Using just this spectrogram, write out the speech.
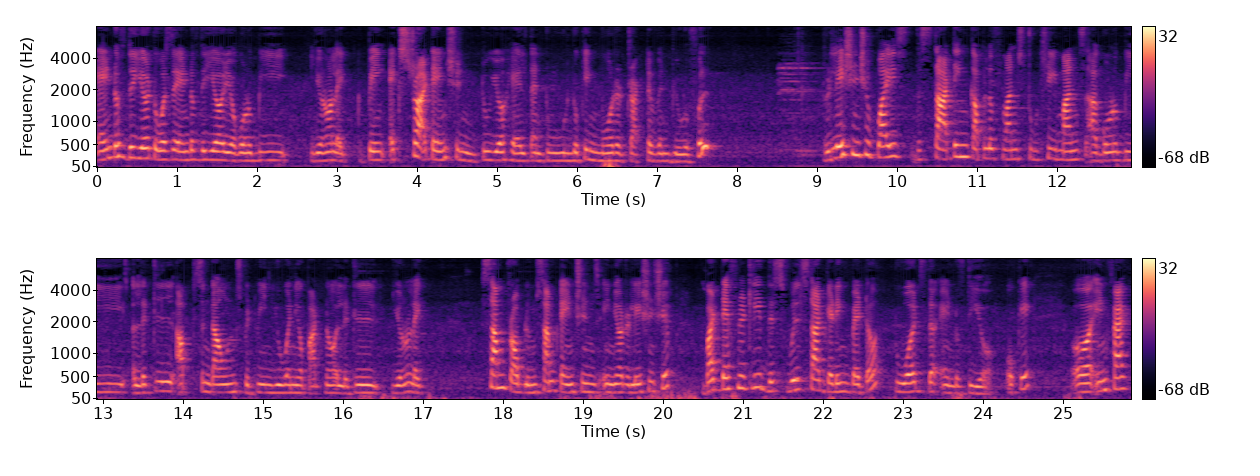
end of the year towards the end of the year you're going to be you know like paying extra attention to your health and to looking more attractive and beautiful. Relationship wise the starting couple of months two three months are going to be a little ups and downs between you and your partner a little you know like some problems some tensions in your relationship. But definitely this will start getting better towards the end of the year okay? Uh, in fact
